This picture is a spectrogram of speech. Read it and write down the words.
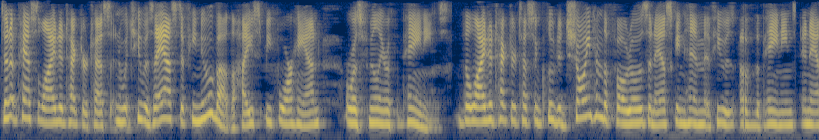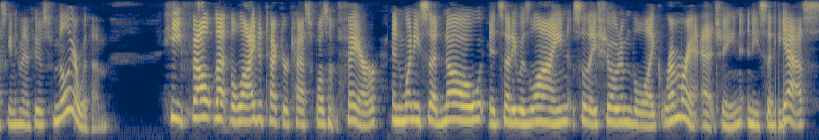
didn't pass a lie detector test in which he was asked if he knew about the heist beforehand or was familiar with the paintings. The lie detector test included showing him the photos and asking him if he was of the paintings and asking him if he was familiar with them. He felt that the lie detector test wasn't fair, and when he said no, it said he was lying, so they showed him the like Rembrandt etching, and he said yes.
